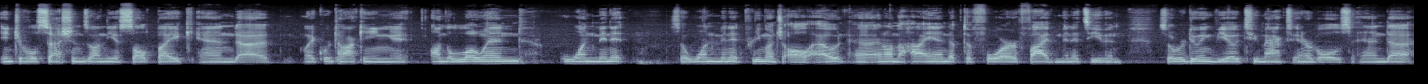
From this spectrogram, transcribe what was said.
interval sessions on the assault bike, and uh, like we're talking on the low end, one minute. So one minute, pretty much all out, uh, and on the high end, up to four or five minutes even. So we're doing VO2 max intervals, and uh,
